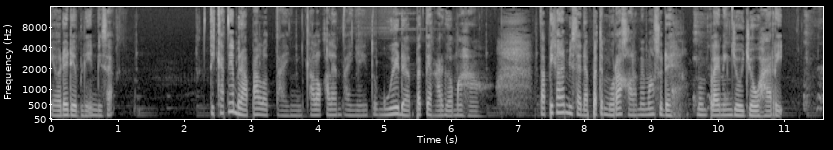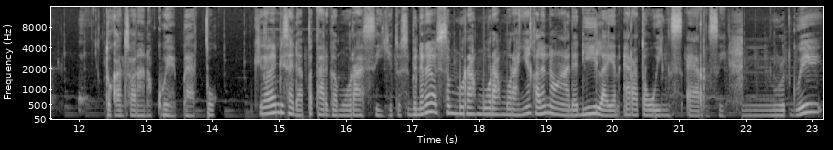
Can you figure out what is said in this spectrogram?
ya udah dia beliin bisa tiketnya berapa lo tanya? Kalau kalian tanya itu gue dapet yang harga mahal. Tapi kalian bisa dapet yang murah kalau memang sudah memplanning jauh-jauh hari. Tuh kan suara anak gue batuk. Kalian bisa dapat harga murah sih gitu. Sebenarnya semurah murah murahnya kalian yang ada di Lion Air atau Wings Air sih. Menurut gue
